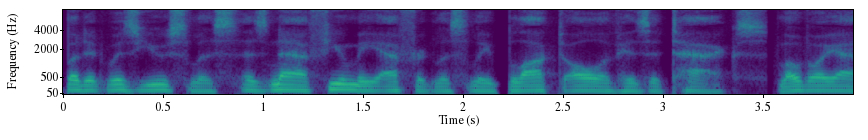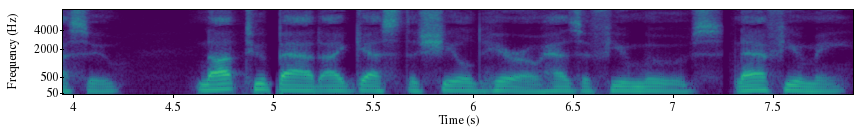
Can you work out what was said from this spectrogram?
but it was useless as Naofumi effortlessly blocked all of his attacks. Motoyasu. Not too bad I guess the shield hero has a few moves. Naofumi.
